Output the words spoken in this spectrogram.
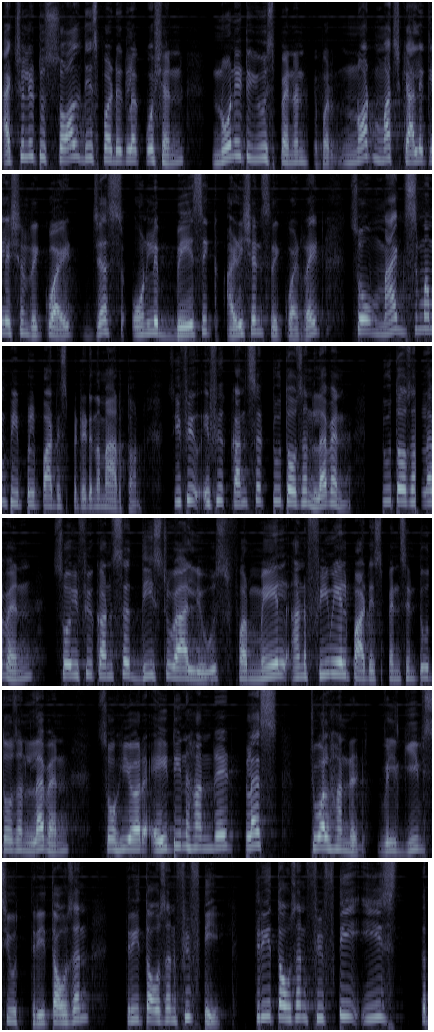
Actually to solve this particular question no need to use pen and paper. Not much calculation required just only basic additions required right? So maximum people participated in the marathon. So if you if you consider 2011 2011 so if you consider these two values for male and female participants in 2011 so here 1800 plus 1200 will gives you 3000 3050 3050 is the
